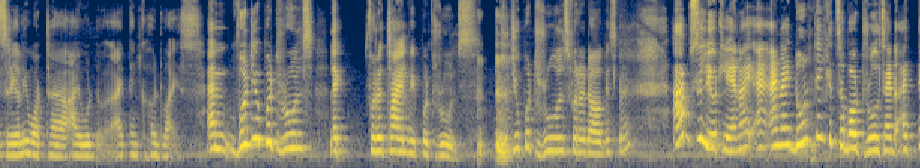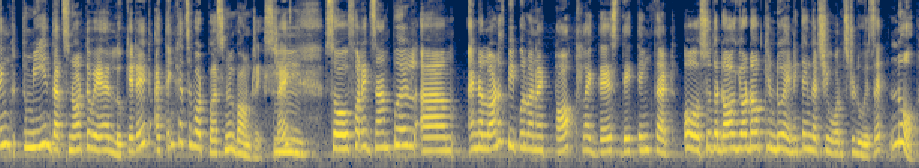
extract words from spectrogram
is really what uh, i would i think advise And would you put rules like for a child we put rules? would you put rules for a dog as well? absolutely and i and i don't think it's about rules. I, I think to me that's not the way i look at it. I think it's about personal boundaries right? So for example um, and a lot of people when i talk like this they think that oh so the dog your dog can do anything that she wants to do is it? No.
